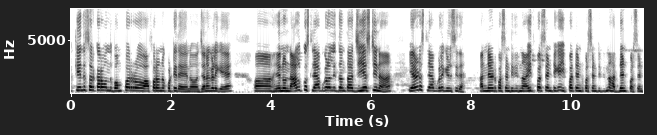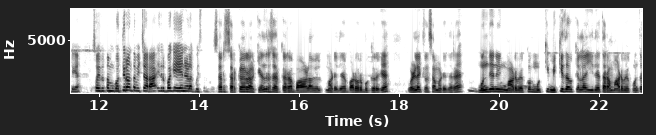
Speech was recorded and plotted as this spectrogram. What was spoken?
ಕೇಂದ್ರ ಸರ್ಕಾರ ಒಂದು ಬಂಪರ್ ಆಫರ್ ಅನ್ನು ಕೊಟ್ಟಿದೆ ಏನು ಜನಗಳಿಗೆ. ಆ, ಏನು ನಾಲ್ಕು ಸ್ಲ್ಯಾಬ್ಗಳಲ್ಲಿದ್ದಂಥ ಜಿ ಎಸ್ ಟಿನ ಎರಡು ಸ್ಲ್ಯಾಬ್ಗಳಿಗೆ ಇಳಿಸಿದೆ. ಹನ್ನೆರಡು ಪರ್ಸೆಂಟ್ ಇದ್ದಿದ್ನ ಐದು ಪರ್ಸೆಂಟಿಗೆ ಇಪ್ಪತ್ತೆಂಟು ಪರ್ಸೆಂಟ್ ಇದ್ದಿದ್ನ ಹದಿನೆಂಟು ಪರ್ಸೆಂಟ್ಗೆ ಸೊ ಇದು ತಮ್ಗೆ ಗೊತ್ತಿರೋಂಥ ವಿಚಾರ. ಇದ್ರ ಬಗ್ಗೆ ಏನು ಹೇಳಕ್ ಬಯಸ್ತಾರೆ? ಸರ್ ಸರ್ಕಾರ ಕೇಂದ್ರ ಸರ್ಕಾರ ಬಹಳ ಹೆಲ್ಪ್ ಮಾಡಿದೆ. ಬಡವ್ರ ಬಗ್ಗರಿಗೆ ಒಳ್ಳೆ ಕೆಲಸ ಮಾಡಿದ್ದಾರೆ. ಮುಂದಿನ ಹಿಂಗ್ ಮಾಡಬೇಕು ಮುಕ್ಕಿ ಮಿಕ್ಕಿದವಕ್ಕೆಲ್ಲ ಇದೇ ತರ ಮಾಡಬೇಕು ಅಂತ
